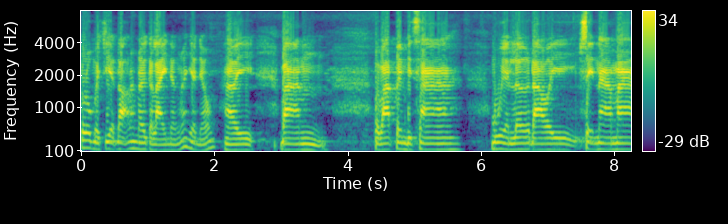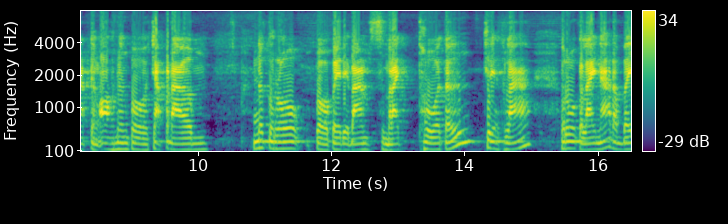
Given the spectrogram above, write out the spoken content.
ព្រមជាដកនឹងនៅកន្លែងហ្នឹងណាញាតិញោមហើយបានប្របាទពេញពិសាមួយអន្លើដោយសេនាមាតទាំងអស់នឹងក៏ចាប់ផ្ដើមនឹករោគក៏ពេលដែលបានសម្រេចធัวទៅជ្រះថ្លា រកកន្លែងណាដើម្បី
